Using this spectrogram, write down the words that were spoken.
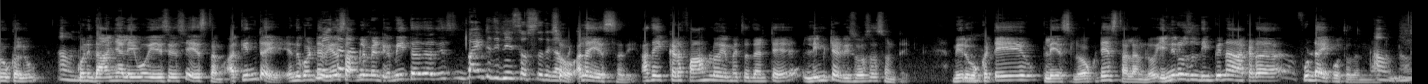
నూకలు. కొన్ని ధాన్యాలు ఏవో వేసేసి వేస్తాం అది తింటాయి. ఎందుకంటే వేరే సప్లిమెంట్గా మిగతా అది బయట తినేసి వస్తుంది సో అలా చేస్తుంది. అదే ఇక్కడ ఫామ్లో ఏమవుతుంది అంటే లిమిటెడ్ రిసోర్సెస్ ఉంటాయి. మీరు ఒకటే ప్లేస్లో ఒకటే స్థలంలో ఎన్ని రోజులు దింపినా అక్కడ ఫుడ్ అయిపోతుంది అన్నమాట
